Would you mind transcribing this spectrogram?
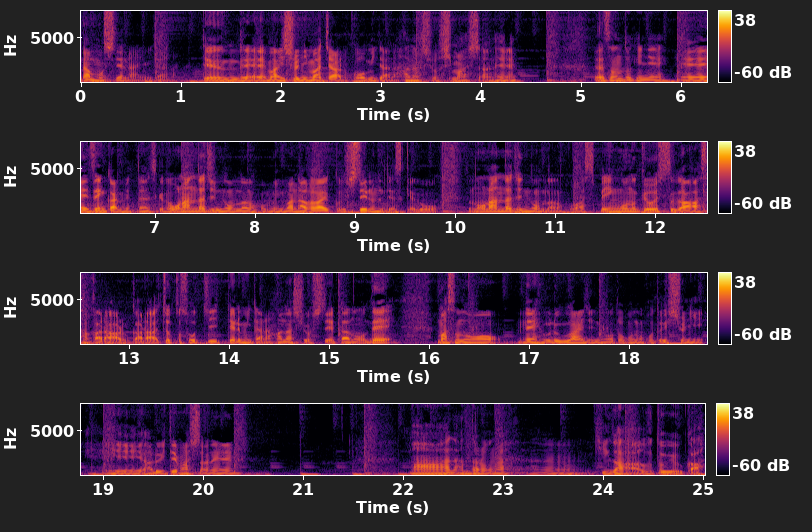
何もしてないみたいな。っていうんで、まあ一緒に街歩こうみたいな話をしましたね。で、その時ね、えー、前回も言ったんですけど、オランダ人の女の子も今長くしてるんですけど、そのオランダ人の女の子はスペイン語の教室が朝からあるから、ちょっとそっち行ってるみたいな話をしてたので、まあそのね、ウルグアイ人の男の子と一緒に、えー、歩いてましたね。まあ、なんだろうな。うん、気が合うというか、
